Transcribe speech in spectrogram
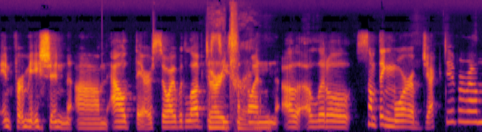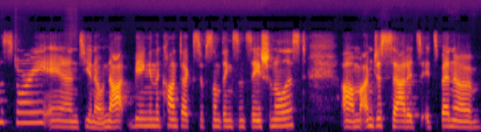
information um, out there. So I would love to Very see true. someone a, a, little something more objective around the story, and you know, not being in the context of something sensationalist. Um, I'm just sad it's it's been a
